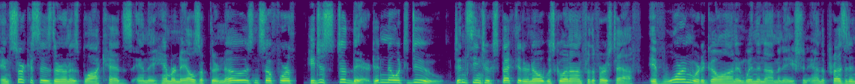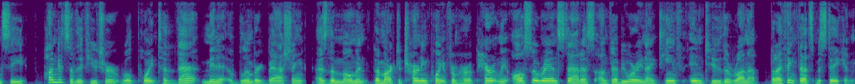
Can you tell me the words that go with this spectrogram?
In circuses, they're known as blockheads, and they hammer nails up their nose and so forth. He just stood there, didn't know what to do, didn't seem to expect it or know what was going on for the first half. If Warren were to go on and win the nomination and the presidency, pundits of the future will point to that minute of Bloomberg bashing as the moment that marked a turning point from her apparently also ran status on February 19th into the run up. But I think that's mistaken.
